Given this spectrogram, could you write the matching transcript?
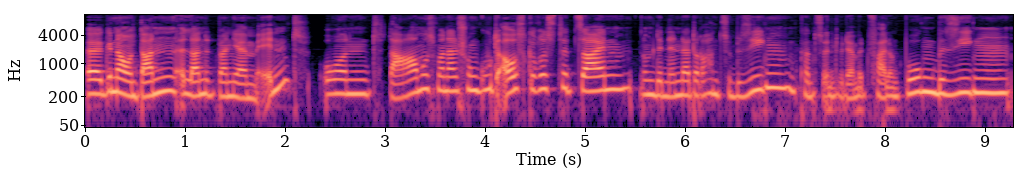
Äh, genau, und dann landet man ja im End und da muss man dann schon gut ausgerüstet sein, um den Enderdrachen zu besiegen. Kannst du entweder mit Pfeil und Bogen besiegen.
